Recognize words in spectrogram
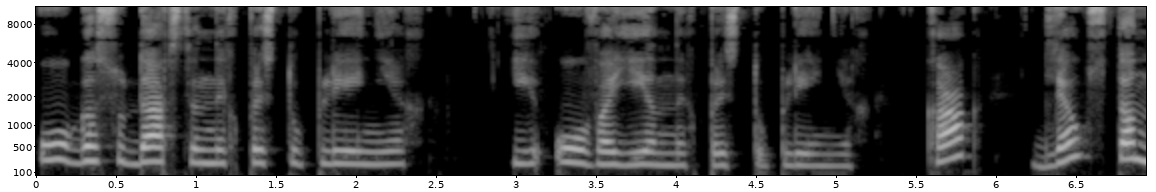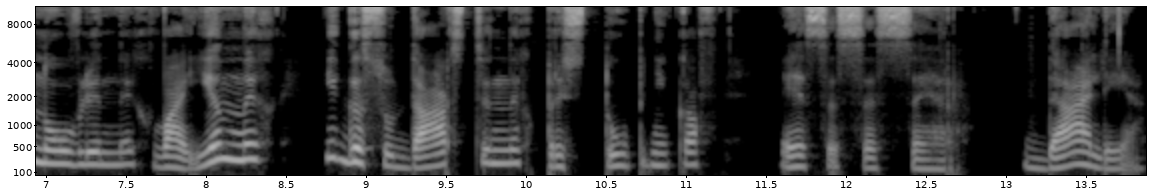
о государственных преступлениях и о военных преступлениях, как для установленных военных и государственных преступников СССР. Далее.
